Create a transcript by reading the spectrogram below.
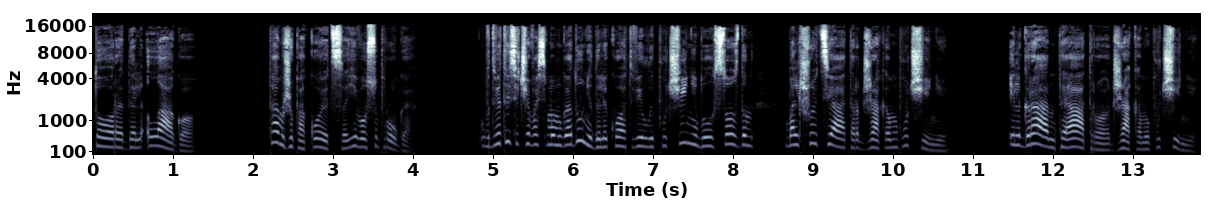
Торе-дель-Лаго. Там же покоится его супруга. В 2008 году недалеко от виллы Пучини был создан Большой театр Джакомо Пучини. «Иль Гран Театро Джакомо Пучини»,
